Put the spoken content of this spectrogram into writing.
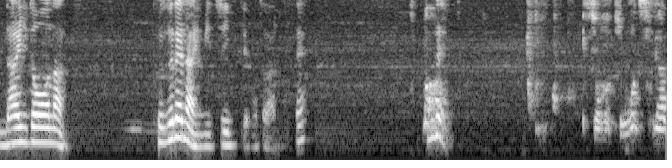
大道なんです。崩れない道ってことなんですね。まあで、その気持ちが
